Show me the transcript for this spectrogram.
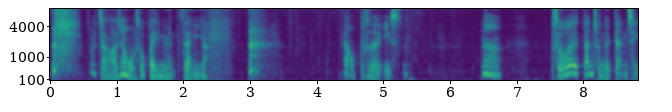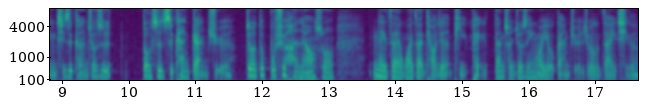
这么讲的好像我说拜金女很赞一样，但我不是那个意思。那所谓单纯的感情，其实可能就是都是只看感觉，就都不去衡量说内在外在条件的匹配，单纯就是因为有感觉就在一起了。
